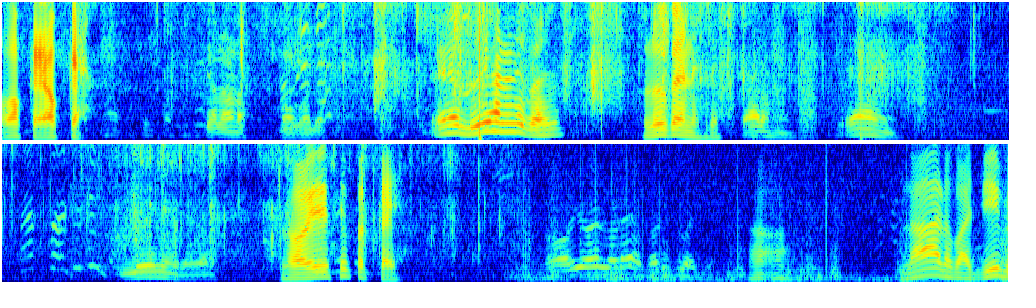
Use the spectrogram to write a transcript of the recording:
ઓકે ઓકે. એને લઈ હાને નીકળે લો કઈ નહીં લઈ લોળી થી પટકાઈ? હા હા. ના રે ભાઈ જીભ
